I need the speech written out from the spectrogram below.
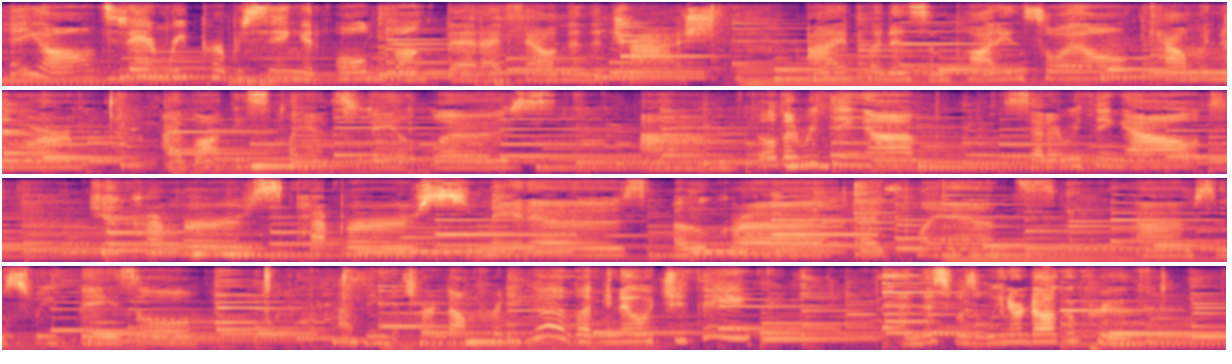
Hey y'all, today I'm repurposing an old bunk bed I found in the trash. I put in some potting soil, cow manure. I bought these plants today at Lowe's. Um, filled everything up, set everything out. Cucumbers, peppers, tomatoes, okra, eggplants, um, some sweet basil. I think it turned out pretty good. Let me know what you think. And this was Wiener Dog approved.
